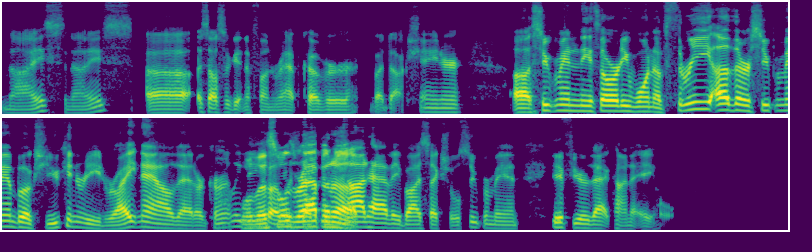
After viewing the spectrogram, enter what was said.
Nice, nice. Uh, it's also getting a fun wrap cover by Doc Shaner. Uh, Superman and the Authority, one of three other Superman books you can read right now that are currently Well, being this one's published that wrapping do up. Not have a bisexual Superman if you're that kind of a hole.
